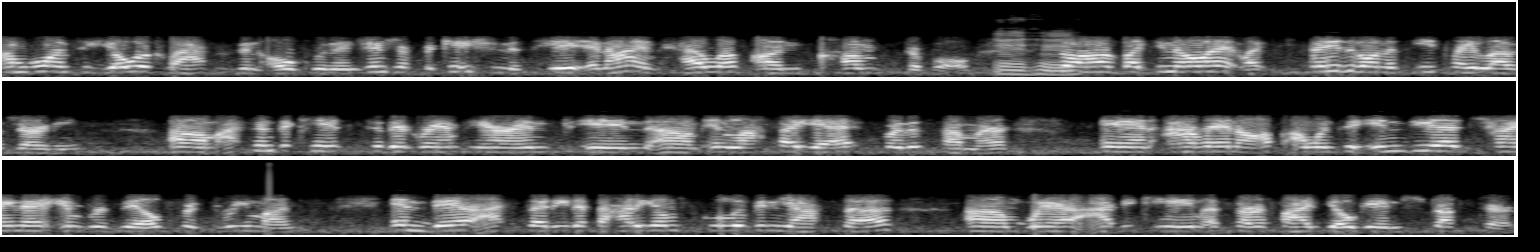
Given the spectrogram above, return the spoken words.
I'm going to yoga classes in Oakland, and gentrification is hit, and I am hella uncomfortable. Mm-hmm. So I was like, you know what, like I need to go on this eat, pray, love journey. Um, I sent the kids to their grandparents in um, in Lafayette for the summer, and I ran off. I went to India, China, and Brazil for three months. And there I studied at the Hariom School of Vinyasa, um, where I became a certified yoga instructor.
